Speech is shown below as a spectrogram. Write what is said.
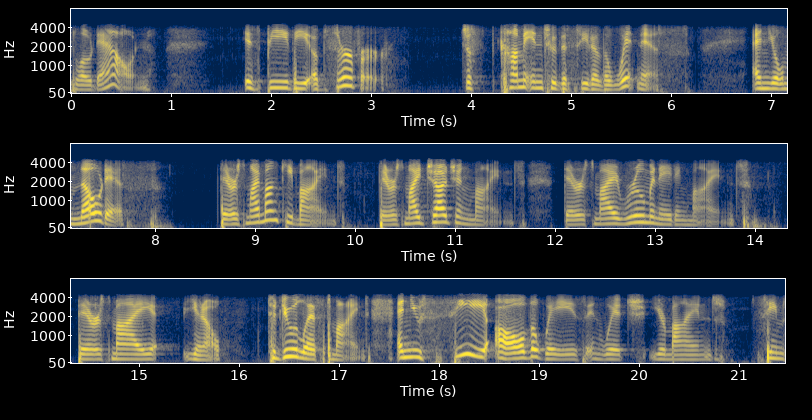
slow down is be the observer just come into the seat of the witness and you'll notice there's my monkey mind there's my judging mind there's my ruminating mind. There's my, you know, to do list mind. And you see all the ways in which your mind seems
